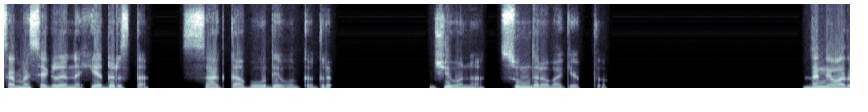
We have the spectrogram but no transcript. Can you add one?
ಸಮಸ್ಯೆಗಳನ್ನ ಹೆದರಿಸ್ತಾ ಸಾಕ್ತಾ ಹೋದೆವು ಅಂತಂದ್ರೆ ಜೀವನ ಸುಂದರವಾಗಿರ್ತದೆ. ಧನ್ಯವಾದ.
